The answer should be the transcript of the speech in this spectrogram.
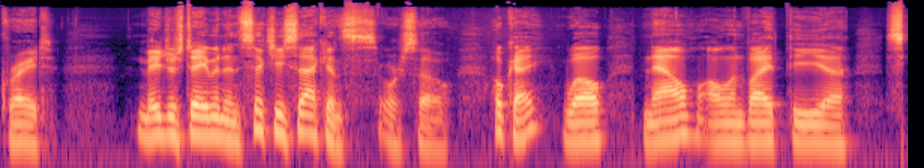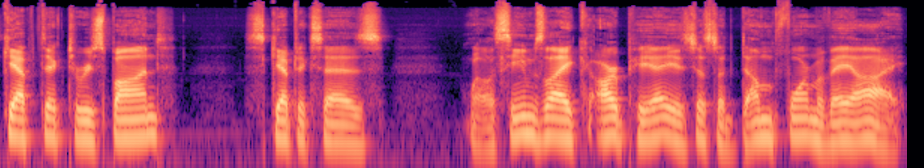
Great. Major statement in 60 seconds or so. Okay, well, now I'll invite the uh, skeptic to respond. Skeptic says, Well, it seems like RPA is just a dumb form of AI.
